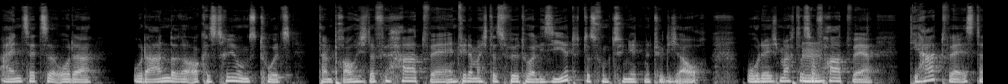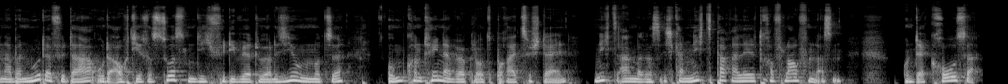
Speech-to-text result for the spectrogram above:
einsetze oder oder andere Orchestrierungstools, dann brauche ich dafür Hardware. Entweder mache ich das virtualisiert, das funktioniert natürlich auch, oder ich mache das mhm. auf Hardware. Die Hardware ist dann aber nur dafür da, oder auch die Ressourcen, die ich für die Virtualisierung nutze, um Container-Workloads bereitzustellen. Nichts anderes. Ich kann nichts parallel drauf laufen lassen. Und der große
